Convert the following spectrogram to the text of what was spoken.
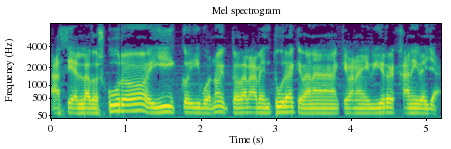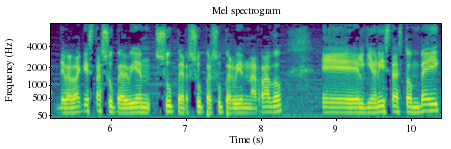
hacia el lado oscuro y, y, bueno y toda la aventura que van a que van a vivir Han y Leia. De verdad que está súper bien, súper súper súper bien narrado. Eh, el guionista es Tom Bake,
